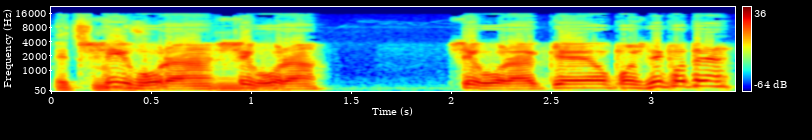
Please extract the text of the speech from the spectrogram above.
Έτσι νομίζω. Σίγουρα, σίγουρα. Σίγουρα. Και οπωσδήποτε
